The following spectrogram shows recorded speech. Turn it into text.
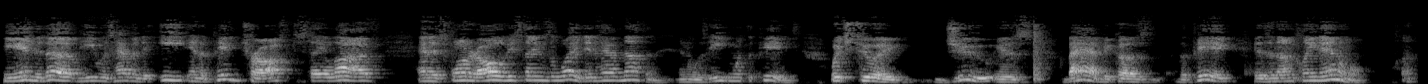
he ended up, he was having to eat in a pig trough to stay alive and had squandered all of these things away, didn't have nothing, and was eating with the pigs, which to a Jew is bad because the pig is an unclean animal.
